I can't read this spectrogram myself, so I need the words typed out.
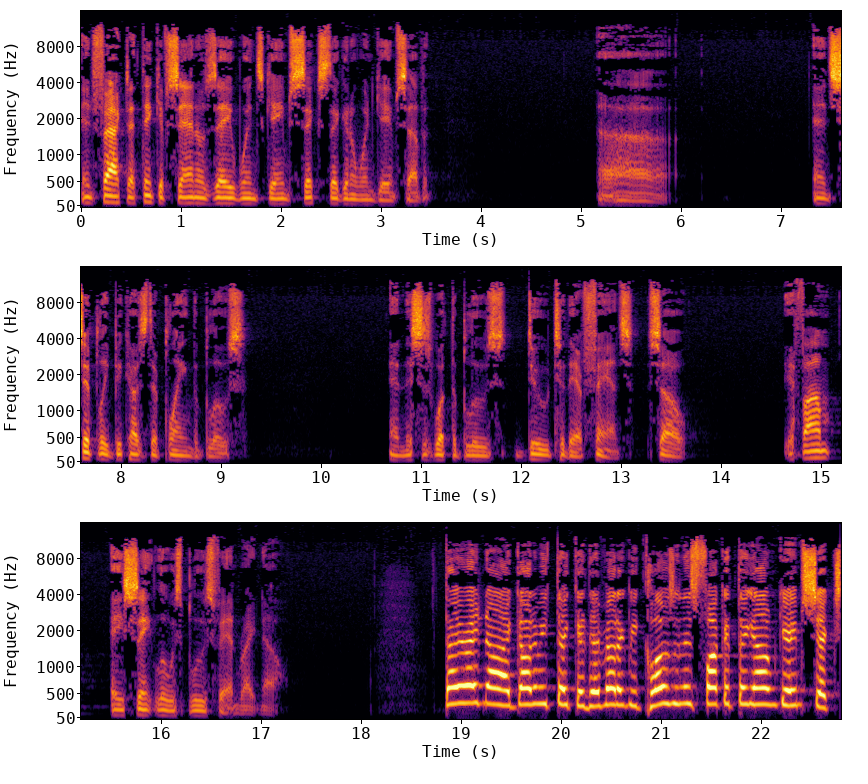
in fact, I think if San Jose wins game six, they're going to win game seven. Uh, and simply because they're playing the Blues. And this is what the Blues do to their fans. So if I'm a St. Louis Blues fan right now, they right now, I got to be thinking they better be closing this fucking thing out in game six.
